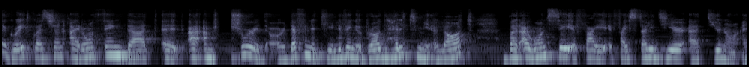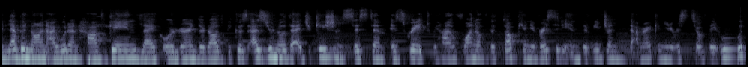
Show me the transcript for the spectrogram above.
a great question. I don't think that uh, I, am sure or definitely living abroad helped me a lot, but I won't say if I if I studied here at you know in Lebanon I wouldn't have gained like or learned a lot because as you know the education system is great. We have one of the top university in the region, the American University of Beirut,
